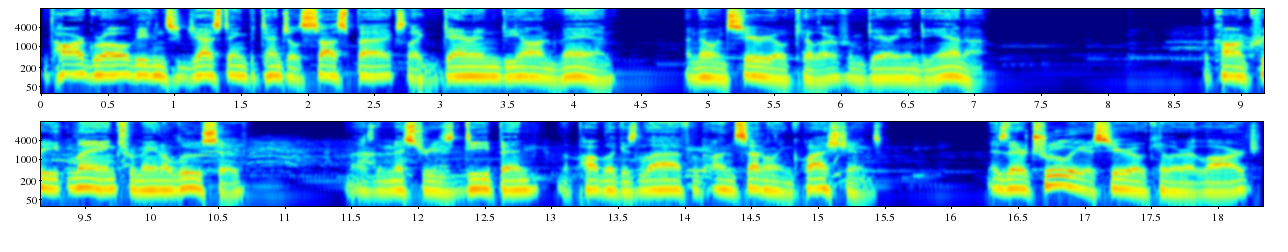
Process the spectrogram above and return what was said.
with Hargrove even suggesting potential suspects like Darren Deon Vann, a known serial killer from Gary, Indiana. The concrete links remain elusive. As the mysteries deepen, the public is left with unsettling questions. Is there truly a serial killer at large?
